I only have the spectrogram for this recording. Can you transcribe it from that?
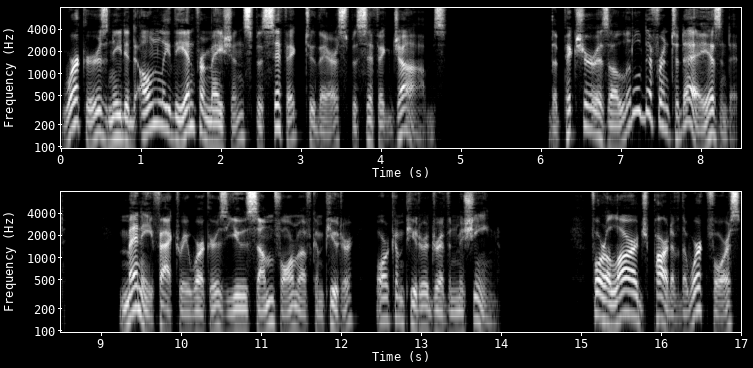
Workers needed only the information specific to their specific jobs. The picture is a little different today, isn't it? Many factory workers use some form of computer or computer driven machine. For a large part of the workforce,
